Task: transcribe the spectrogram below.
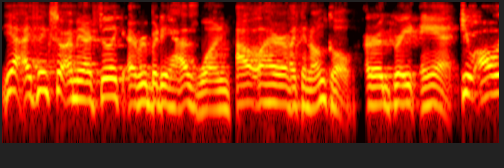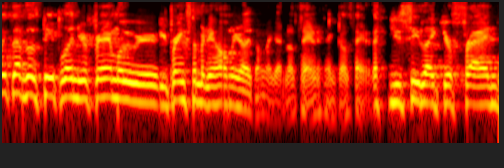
Yeah, I think so. I mean, I feel like everybody has one outlier, like an uncle or a great aunt. You always have those people in your family where you bring somebody home and you're like, oh my God, don't say anything, don't say anything. You see like your friend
